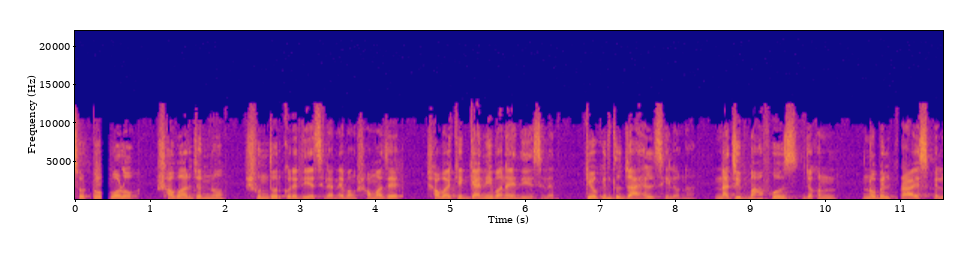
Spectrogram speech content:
ছোট, বড় সবার জন্য সুন্দর করে দিয়েছিলেন এবং সমাজে সবাইকে জ্ঞানী বানিয়ে দিয়েছিলেন। কেউ কিন্তু জাহেল ছিল না। নাজিব মাহফুজ যখন নোবেল প্রাইজ পেল,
